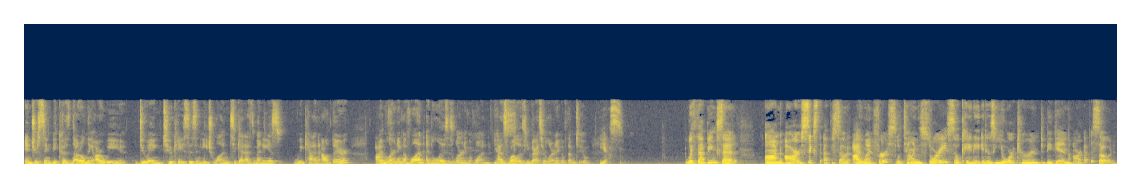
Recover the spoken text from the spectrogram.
interesting because not only are we doing two cases in each one to get as many as we can out there, I'm learning of one and Liz is learning of one, Yes. as well as you guys are learning of them too. Yes. With that being said, on our sixth episode, I went first with telling the story. So, Katie, it is your turn to begin our episode.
